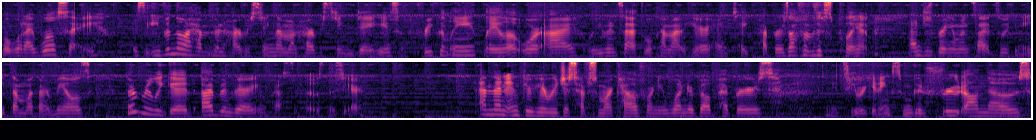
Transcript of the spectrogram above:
But what I will say is even though I haven't been harvesting them on harvesting days, frequently Layla or I, or even Seth will come out here and take peppers off of this plant and just bring them inside so we can eat them with our meals. They're really good. I've been very impressed with those this year. And then in through here we just have some more California Wonder Bell peppers. You can see we're getting some good fruit on those.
